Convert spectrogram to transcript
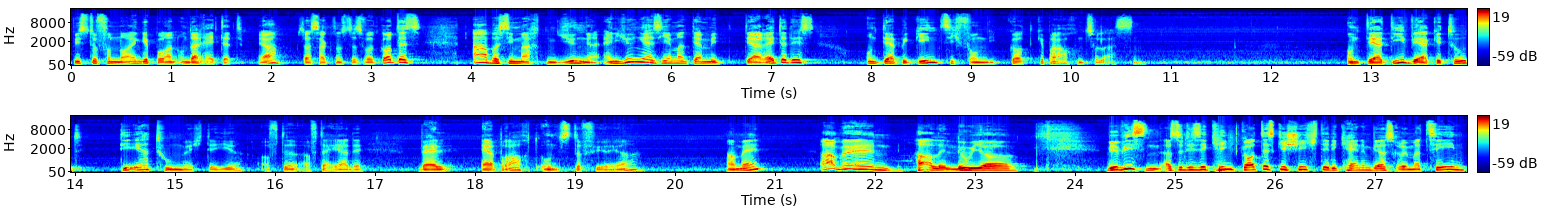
bist du von neuem geboren und errettet. Ja, das sagt uns das Wort Gottes. Aber sie machten Jünger. Ein Jünger ist jemand, der, mit, der errettet ist und der beginnt, sich von Gott gebrauchen zu lassen und der die Werke tut, die er tun möchte hier auf der, auf der Erde, weil er braucht uns dafür, ja? Amen? Amen! Halleluja! Wir wissen, also diese Kind Gottes Geschichte, die kennen wir aus Römer 10,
